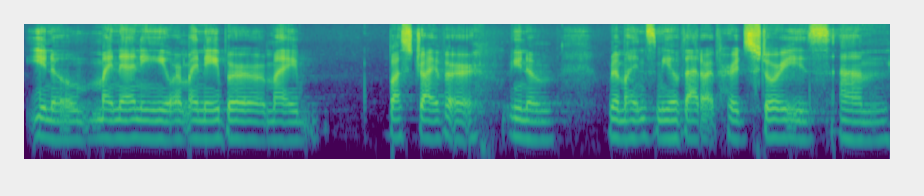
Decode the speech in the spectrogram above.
you know, my nanny or my neighbor or my bus driver, you know, reminds me of that, or I've heard stories. Um,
